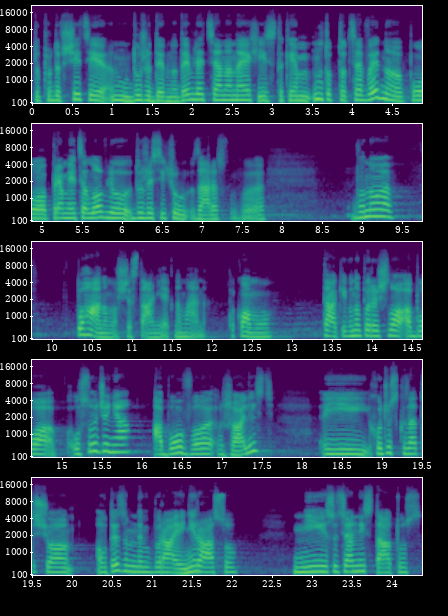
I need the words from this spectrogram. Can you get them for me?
То продавщиці ну дуже дивно дивляться на них і з таким. Ну тобто, це видно, по прямо я це ловлю дуже січу зараз. Воно поганому ще стані, як на мене. Такому. Так, і воно перейшло або в осудження, або в жалість. І хочу сказати, що аутизм не вибирає ні расу, ні соціальний статус,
